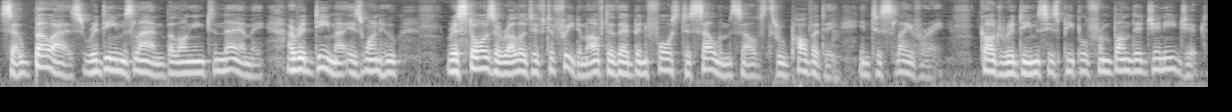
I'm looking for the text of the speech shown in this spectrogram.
So Boaz redeems land belonging to Naomi. A redeemer is one who restores a relative to freedom after they've been forced to sell themselves through poverty into slavery. God redeems his people from bondage in Egypt.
